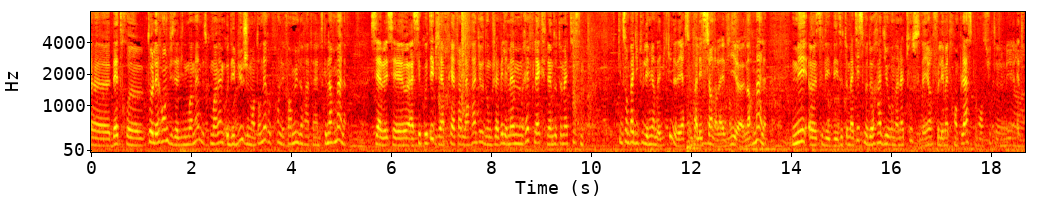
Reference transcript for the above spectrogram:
euh, d'être euh, tolérante vis-à-vis de moi-même, parce que moi-même, au début, je m'entendais reprendre les formules de Raphaël, ce qui est normal. C'est à ses côtés que j'ai appris à faire de la radio, donc j'avais les mêmes réflexes, les mêmes automatismes, qui ne sont pas du tout les miens d'habitude, d'ailleurs ce ne sont pas les siens dans la vie normale. Mais c'est des, automatismes de radio, on en a tous. D'ailleurs, il faut les mettre en place pour ensuite être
